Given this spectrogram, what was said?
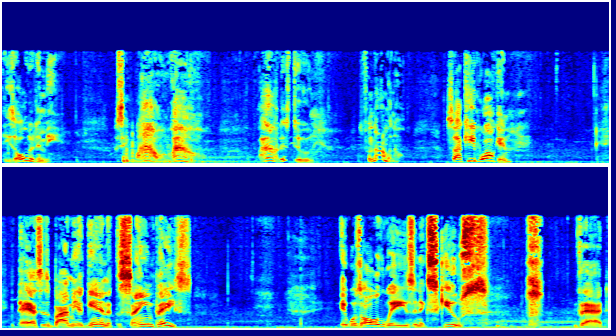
He's older than me. I said, wow, wow, wow, this dude is phenomenal. So I keep walking. He passes by me again at the same pace. It was always an excuse that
